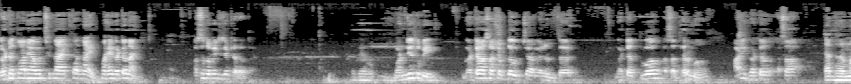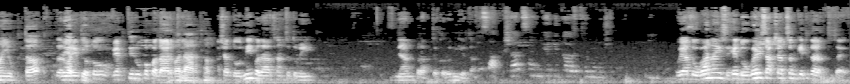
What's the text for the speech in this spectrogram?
घटत्वाने अवच्छिन्न आहेत का नाही मग हे घट नाहीत. असं तुम्ही तिथे ठरवता. म्हणजे तुम्ही घट असा शब्द उच्चारल्यानंतर घटत्व असा धर्म आणि घट असा त्या धर्मयुक्त धर्मयुक्त व्यक्ती. तो व्यक्तिरूप पदार्थ पदार्थ. अशा दोन्ही पदार्थांचं तुम्ही ज्ञान प्राप्त करून घेता. या दोघांनाही हे दोघंही साक्षात संकेतित अर्थच आहेत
